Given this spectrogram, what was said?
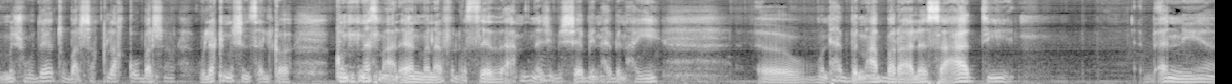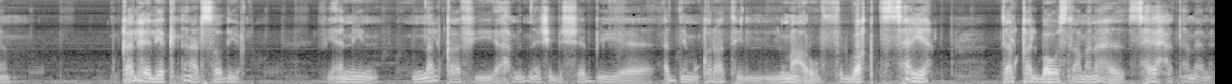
مجهودات وبرشا قلق وبرشا ولكن مش نسألك كنت نسمع الآن من في الأستاذ احمد نجيب الشابي نحب نحييه أه ونحب نعبر على سعادتي بأني قالها لي كنار صديق في أني نلقى في أحمد نجيب الشابي آه، الديمقراطي المعروف في الوقت الصحيح تلقى البوصله منها صحيحة تماما.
